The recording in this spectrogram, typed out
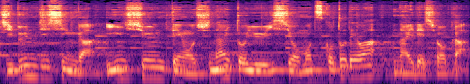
自分自身が飲酒運転をしないという意思を持つことではないでしょうか。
